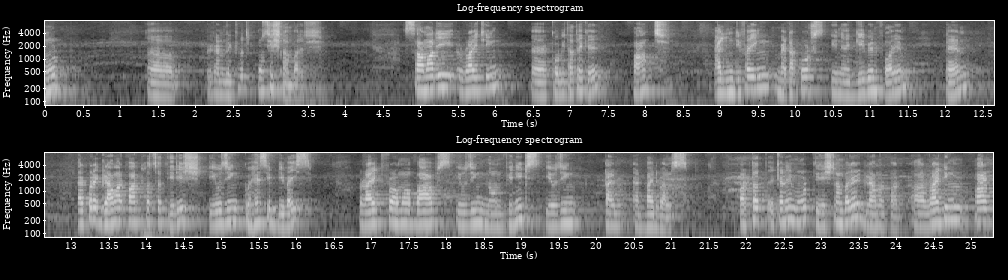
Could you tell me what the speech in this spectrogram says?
মোট এখানে দেখতে পাচ্ছি পঁচিশ নাম্বারের। সামারি রাইটিং কবিতা থেকে পাঁচ identifying metaphors in a given poem ten তারপরে গ্রামার পার্ট হচ্ছে তিরিশ using cohesive device write from a verbs using non finites using time adverbials অর্থাৎ এখানে মোট তিরিশ নম্বরের গ্রামার পার্ট আর রাইটিং পার্ট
